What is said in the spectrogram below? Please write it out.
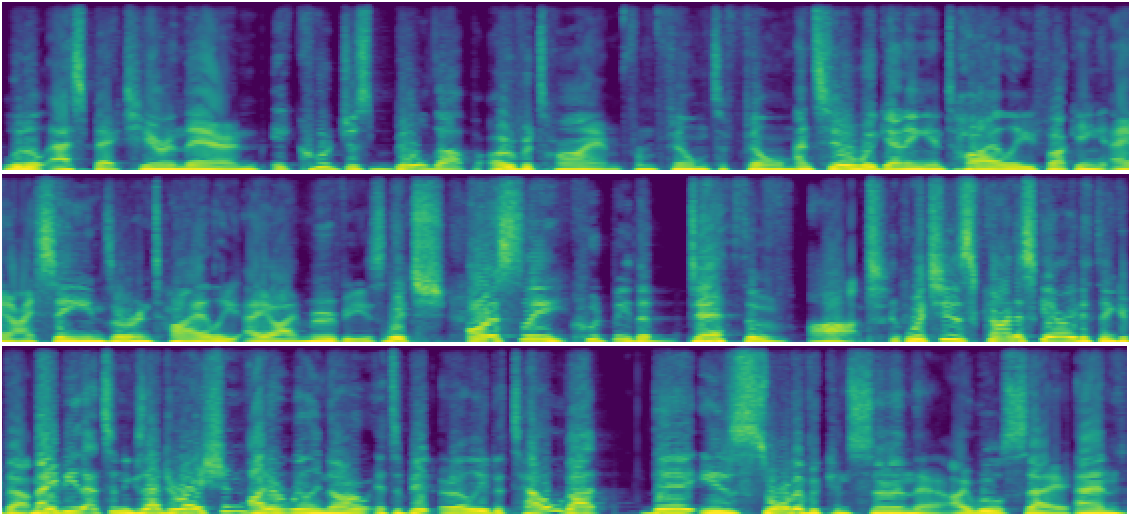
little aspect here and there. And it could just build up over time from film to film until we're getting entirely fucking AI scenes or entirely AI movies, which honestly could be the death of art, which is kind of scary to think about. Maybe that's an exaggeration. I don't really know. It's a bit early to tell, but there is sort of a concern there, I will say. And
